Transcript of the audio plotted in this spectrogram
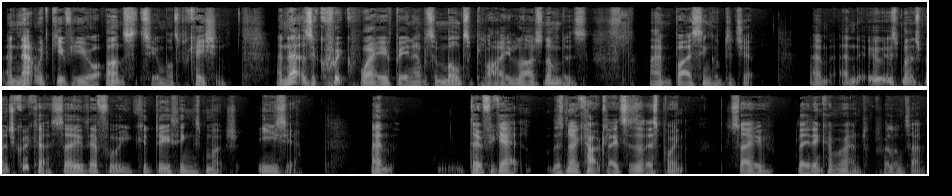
and that would give you your answer to your multiplication, and that is a quick way of being able to multiply large numbers um, by a single digit. Um, and it was much much quicker, so therefore you could do things much easier. Um, don't forget, there's no calculators at this point. So they didn't come around for a long time.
